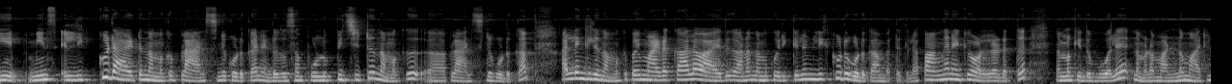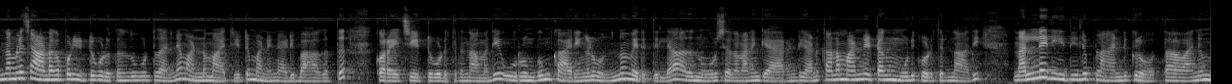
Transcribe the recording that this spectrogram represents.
ഈ മീൻസ് ലിക്വിഡായിട്ട് നമുക്ക് പ്ലാന്റ്സിന് കൊടുക്കാൻ രണ്ട് ദിവസം പുളിപ്പിച്ചിട്ട് നമുക്ക് പ്ലാന്റ്സിന് കൊടുക്കാം. അല്ലെങ്കിൽ നമുക്കിപ്പോൾ ഈ മഴക്കാലം ആയത് കാരണം നമുക്ക് ഒരിക്കലും ലിക്വിഡ് കൊടുക്കാൻ പറ്റത്തില്ല. അപ്പോൾ അങ്ങനെയൊക്കെ ഉള്ളിടത്ത് നമുക്കിതുപോലെ നമ്മുടെ മണ്ണ് മാറ്റി നമ്മൾ ചാണകപ്പൊടി ഇട്ട് കൊടുക്കുന്നത് കൂട്ട് തന്നെ മണ്ണ് മാറ്റിയിട്ട് മണ്ണിന്റെ അടിഭാഗത്ത് കുറേശ്ശെ ഇട്ട് കൊടുത്തിരുന്നാൽ മതി. ഉറുമ്പും കാര്യങ്ങളും ഒന്നും വരത്തില്ല. അത് നൂറ് ശതമാനം ഗ്യാരണ്ടിയാണ് കാരണം മണ്ണിട്ടങ്ങ് മൂടി കൊടുത്തിരുന്നാൽ മതി. നല്ല രീതിയിൽ പ്ലാന്റ് ഗ്രോത്ത് ആവാനും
